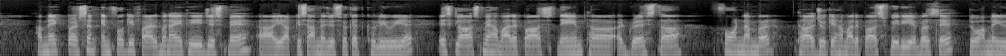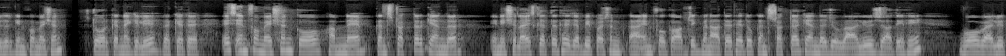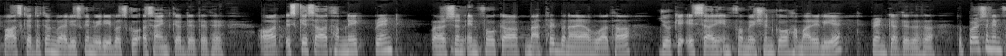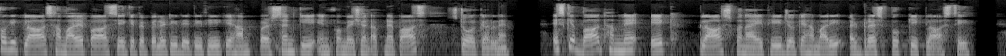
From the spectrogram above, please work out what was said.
ہم نے ایک پرسن انفو کی فائل بنائی تھی جس میں یہ آپ کے سامنے جس وقت کھلی ہوئی ہے، اس کلاس میں ہمارے پاس نیم تھا ایڈریس تھا فون نمبر تھا جو کہ ہمارے پاس ویریبلس تھے جو ہم نے یوزر کی انفارمیشن اسٹور کرنے کے لیے رکھے تھے۔ اس انفارمیشن کو ہم نے کنسٹرکٹر کے اندر انیشلائز کرتے تھے۔ جب بھی پرسن انفو کا آبجیکٹ بناتے تھے تو کنسٹرکٹر کے اندر جو ویلیوز جاتی تھیں، وہ ویلیو پاس کرتے تھے، ان ویلیوز کو، ان ویریبلس کو اسائن کر دیتے تھے۔ اور اس کے ساتھ ہم نے ایک پرنٹ پرسن انفو کا میتھڈ بنایا ہوا تھا، جو کہ اس ساری انفارمیشن کو ہمارے لیے پرنٹ کر دیتا تھا تو پرسن انفو کی کلاس ہمارے پاس یہ کیپیبلٹی دیتی تھی کہ ہم پرسن کی انفارمیشن اپنے پاس اسٹور کر لیں۔ اس کے بعد ہم نے ایک کلاس بنائی تھی جو کہ ہماری ایڈریس بک کی کلاس تھی۔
